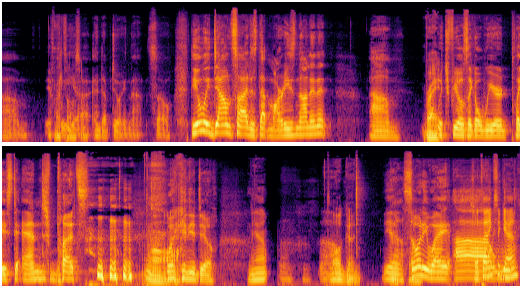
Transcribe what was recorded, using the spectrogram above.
um, if That's we awesome. uh, end up doing that. So the only downside is that Marty's not in it, um, Right. which feels like a weird place to end. But what can you do? yeah, it's all good. Yeah. So anyway, uh, So thanks again.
